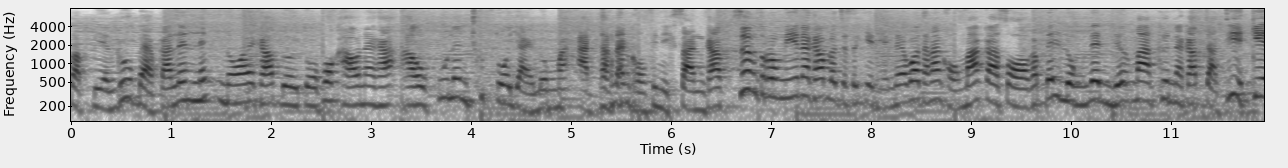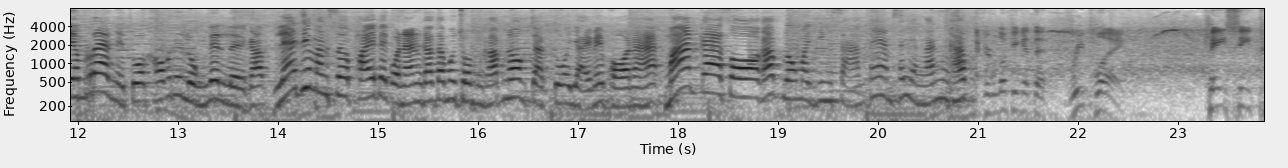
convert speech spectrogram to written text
ปรับเปลี่ยนรูปแบบการเล่นเล็กน้อยครับ โดยตัวพวกเขานะคะเอาผู้เล่นชุดตัวใหญ่ลงมาอัดทางด้านของฟินิกซันครับ ซึ่งตรงนี้นะครับเราจะสังเกตเห็นได้ว่าทางด้านของมาร์กาซอครับได้ลงเล่นเยอะมากขึ้นนะครับ จากที่เกมแรกเนี่ยตัวเขาไม่ได้ลงเล่นเลยครับ และที่มันเซอร์ไพรส์ไปกว่านั้นครับท่านผู้ชมครับ นอกจากตัวใหญ่ไม่พอนะฮะมาร์กาซอครับลงมายิงสามแต้มซะอย่างนั้นครับ After looking at the replay, KCP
